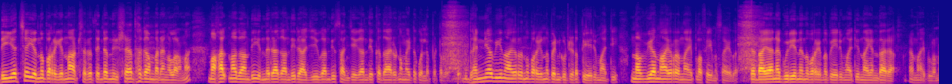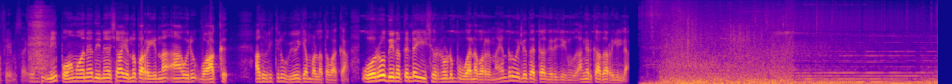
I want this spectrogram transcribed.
D H എന്ന് പറയുന്ന അക്ഷരത്തിന്റെ നിഷേധ കമ്പനങ്ങളാണ് മഹാത്മാഗാന്ധി ഇന്ദിരാഗാന്ധി രാജീവ് ഗാന്ധി സഞ്ജയ് ഗാന്ധി ഒക്കെ ദാരുണമായിട്ട് കൊല്ലപ്പെട്ടത്. ധന്യ വി നായർ എന്ന് പറയുന്ന പെൺകുട്ടിയുടെ പേര് മാറ്റി നവ്യ നായർ എന്നായപ്പോൾ ഫേമസ് ആയത്. ഡയാന കുര്യൻ എന്ന് പറയുന്ന പേര് മാറ്റി നയൻതാര എന്നായപ്പോഴാണ് ഫേമസ് ആയത്. നീ പോമോനെ ദിനേശ എന്ന് പറയുന്ന ആ ഒരു വാക്ക് അതൊരിക്കലും ഉപയോഗിക്കാൻ പാടില്ലാത്ത വാക്കാണ് ഓരോ ദിനത്തിന്റെ ഈശ്വരനോടും പോകാനാണ് പറയുന്നത്. എന്തൊരു വലിയ തെറ്റാണ് അങ്ങനെ ചെയ്യുന്നത്. അങ്ങനെ അതറിയില്ല.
